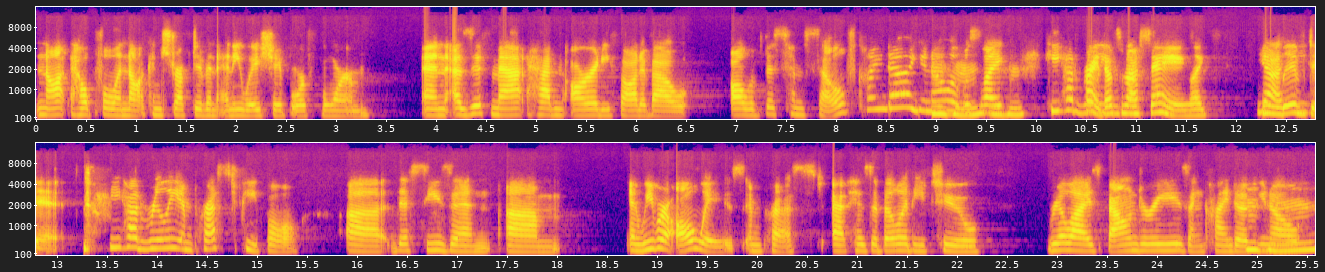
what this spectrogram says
not helpful and not constructive in any way, shape, or form. And as if Matt hadn't already thought about all of this himself, kind of, you know, mm-hmm, it was mm-hmm, like mm-hmm. he had really right. That's what I'm saying. Like, yeah, lived he, it. he had really impressed people uh, this season. Um, and we were always impressed at his ability to realize boundaries and kind of mm-hmm. you know mm-hmm.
